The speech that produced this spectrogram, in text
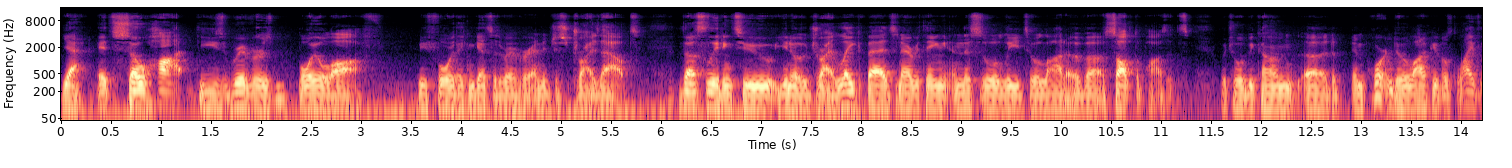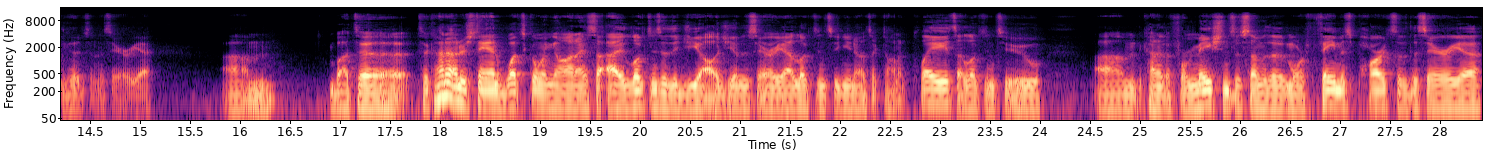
Yeah, it's so hot these rivers boil off before they can get to the river and it just dries out, thus leading to you know dry lake beds and everything. And this will lead to a lot of uh, salt deposits, which will become uh, important to a lot of people's livelihoods in this area. Um, but to to kind of understand what's going on, I I looked into the geology of this area. I looked into you know tectonic plates. I looked into um, kind of the formations of some of the more famous parts of this area,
